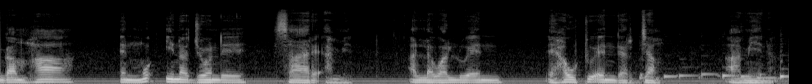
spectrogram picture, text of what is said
ngam ha en moƴƴina jonde saare amin. Allah wallu en e hawtu en nder jam. Amina.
